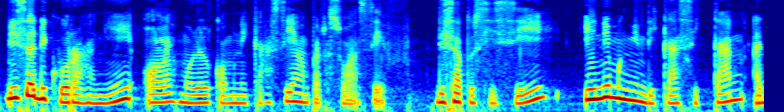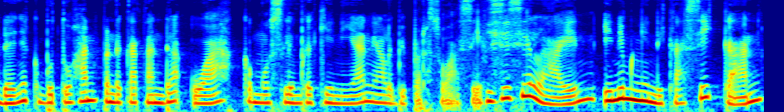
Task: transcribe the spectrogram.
bisa dikurangi oleh model komunikasi yang persuasif. Di satu sisi, ini mengindikasikan adanya kebutuhan pendekatan dakwah ke muslim kekinian yang lebih persuasif. Di sisi lain, ini mengindikasikan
